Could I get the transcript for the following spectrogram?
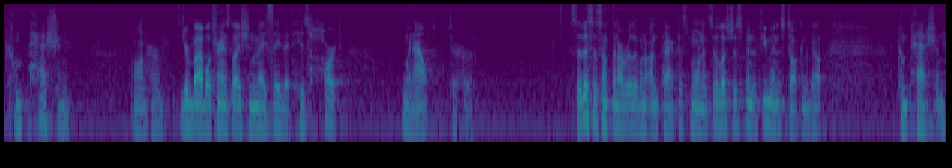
compassion on her. Your Bible translation may say that his heart went out to her. So, this is something I really want to unpack this morning. So, let's just spend a few minutes talking about compassion.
